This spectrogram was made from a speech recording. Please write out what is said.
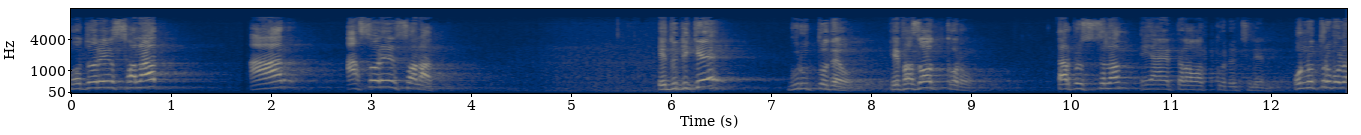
ফজরের সলাৎ আর আসরের সলাৎ এ দুটিকে গুরুত্ব দেও, হেফাজত করো। তারপর সাল্লাম এই আয়ের তালাওয়াত করেছিলেন। অন্যত্র বলে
